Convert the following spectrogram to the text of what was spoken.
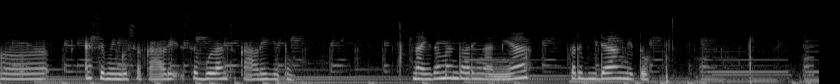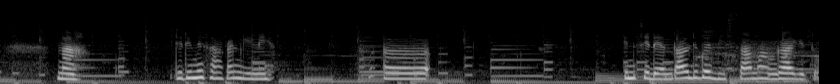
E, eh seminggu sekali sebulan sekali gitu. Nah itu mentoringannya per bidang gitu nah jadi misalkan gini eh, insidental juga bisa mangga gitu.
